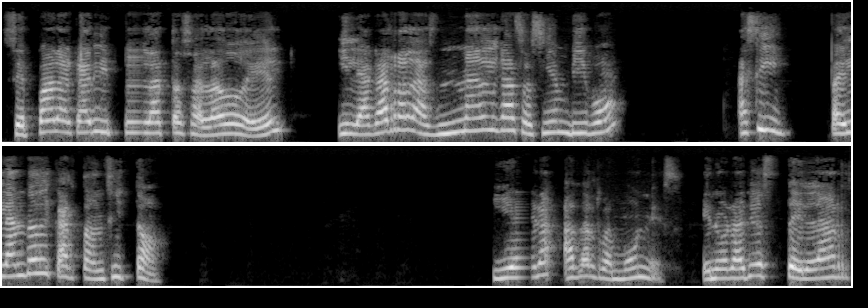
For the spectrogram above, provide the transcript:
se para Gaby Platas al lado de él y le agarra las nalgas así en vivo, así, bailando de cartoncito y era Adal Ramones, en horario estelar,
